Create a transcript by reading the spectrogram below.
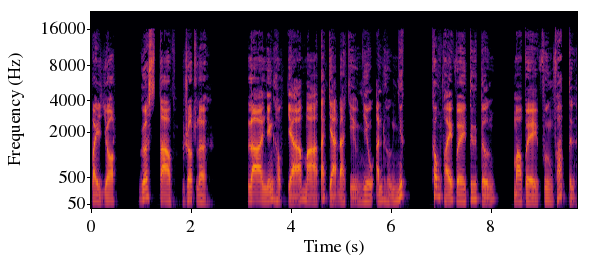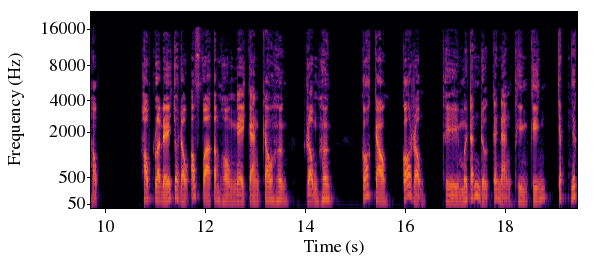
Bayot, Gustav Rodler là những học giả mà tác giả đã chịu nhiều ảnh hưởng nhất, không phải về tư tưởng mà về phương pháp tự học. Học là để cho đầu óc và tâm hồn ngày càng cao hơn, rộng hơn. Có cao, có rộng thì mới tránh được cái nạn thiên kiến chấp nhất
